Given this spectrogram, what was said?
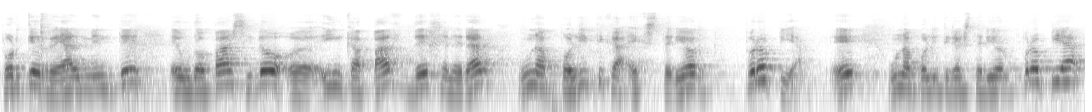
porque realmente Europa ha sido incapaz de generar una política exterior propia, una política exterior propia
